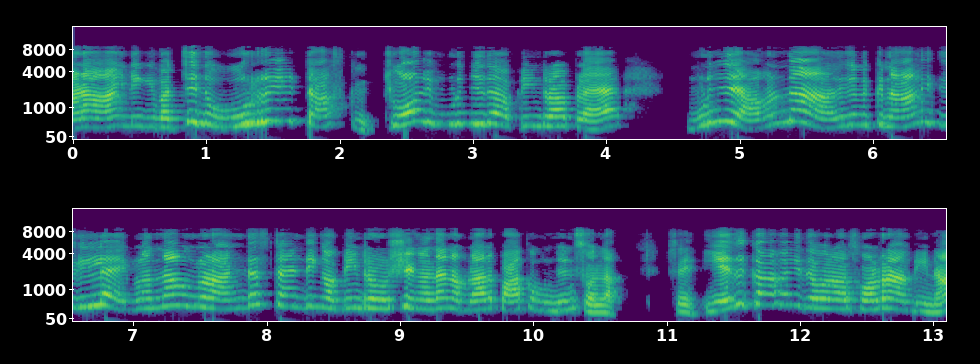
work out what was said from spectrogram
ஆனா இன்னைக்கு வச்சு இந்த ஊர் ஒரே டாஸ்க். சோழி முடிஞ்சுது அப்படின்றாப்ல. முடிஞ்சது. அவன் தான் அதுகளுக்கு நாலேஜ் இல்ல. இவ்வளவுதான் அவங்களோட அண்டர்ஸ்டாண்டிங் அப்படின்ற விஷயங்கள் தான் நம்மளால பார்க்க முடியுதுன்னு சொல்லலாம். சரி எதுக்காக இதை நான் சொல்றேன் அப்படின்னா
